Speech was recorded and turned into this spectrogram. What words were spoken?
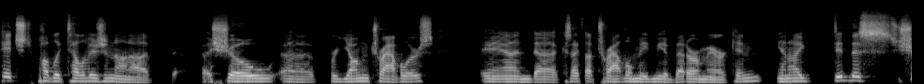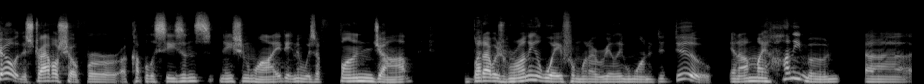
pitched public television on a, a show uh, for young travelers. And because uh, I thought travel made me a better American. And I did this show, this travel show for a couple of seasons nationwide, and it was a fun job. But I was running away from what I really wanted to do. And on my honeymoon, uh,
